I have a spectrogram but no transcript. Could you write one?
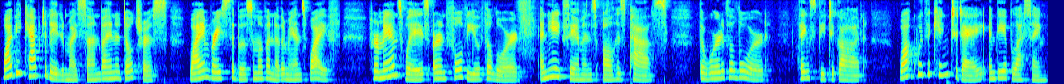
Why be captivated, my son, by an adulteress? Why embrace the bosom of another man's wife? For man's ways are in full view of the Lord, and he examines all his paths. The word of the Lord. Thanks be to God. Walk with the King today and be a blessing.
